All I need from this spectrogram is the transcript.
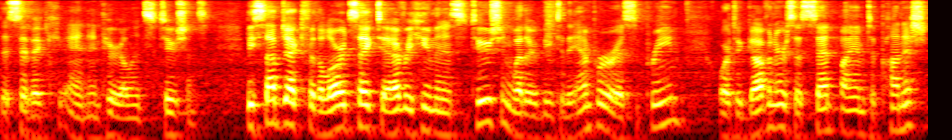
the civic and imperial institutions. Be subject for the Lord's sake to every human institution, whether it be to the emperor as supreme or to governors as sent by him to punish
